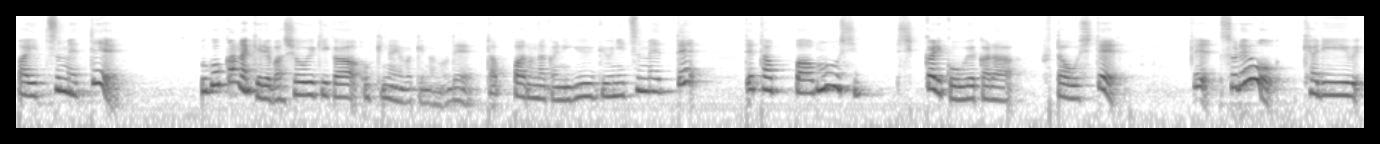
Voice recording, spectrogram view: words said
ぱい詰めて動かなければ衝撃が起きないわけなのでタッパーの中にぎゅうぎゅうに詰めてでタッパーもしっかりこう上から蓋をしてでそれをキャリー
